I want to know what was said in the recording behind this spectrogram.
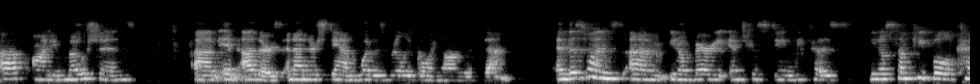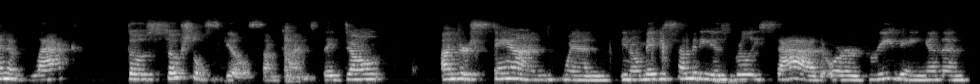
up on emotions um, in others and understand what is really going on with them. And this one's um, you know very interesting because you know some people kind of lack those social skills sometimes. They don't understand when you know maybe somebody is really sad or grieving and then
